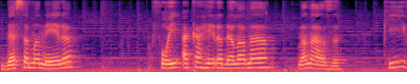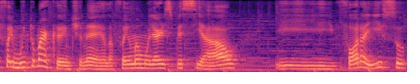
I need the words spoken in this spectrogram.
dessa maneira, foi a carreira dela na, na NASA, que foi muito marcante, né? Ela foi uma mulher especial e, fora isso,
